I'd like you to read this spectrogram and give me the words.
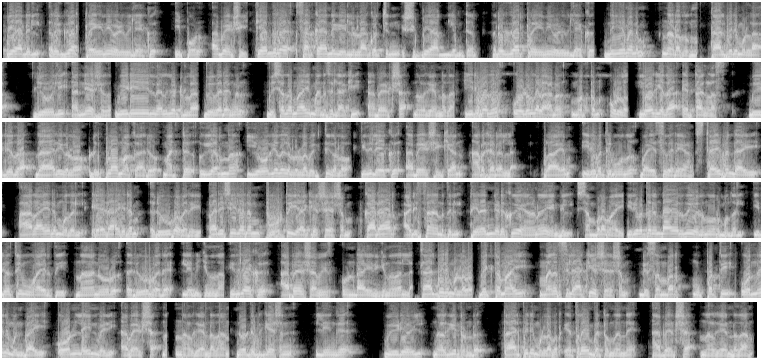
ഷിപ്പ്യാർഡിൽ rigger trainee ഒഴിവിലേക്ക് ഇപ്പോൾ അപേക്ഷി. കേന്ദ്ര സർക്കാരിന് കീഴിലുള്ള Cochin shipyard limited rigger trainee ഒഴിവിലേക്ക് നിയമനം നടത്തുന്നു. താല്പര്യമുള്ള ജോലി അന്വേഷകർ വീഡിയോയിൽ നൽകിയിട്ടുള്ള വിവരങ്ങൾ വിശദമായി മനസ്സിലാക്കി അപേക്ഷ നൽകേണ്ടതാണ് ഇരുപത് ഒഴിവുകളാണ് മൊത്തം ഉള്ളത്. യോഗ്യത എട്ടാം ക്ലാസ്. ബിരുദധാരികളോ ഡിപ്ലോമക്കാരോ മറ്റ് ഉയർന്ന യോഗ്യതകളുള്ള വ്യക്തികളോ ഇതിലേക്ക് അപേക്ഷിക്കാൻ അർഹരല്ല. പ്രായം ഇരുപത്തിമൂന്ന് വയസ്സ് വരെയാണ്. സ്റ്റൈഫൻഡായി ആറായിരം മുതൽ ഏഴായിരം രൂപ വരെ പരിശീലനം പൂർത്തിയാക്കിയ ശേഷം കരാർ അടിസ്ഥാനത്തിൽ തിരഞ്ഞെടുക്കുകയാണ് എങ്കിൽ ശമ്പളമായി ഇരുപത്തിരണ്ടായിരത്തി ഒരുന്നൂറ് മുതൽ ഇരുപത്തി മൂവായിരത്തി നാനൂറ് രൂപ വരെ ലഭിക്കുന്നതാണ്. ഇതിലേക്ക് അപേക്ഷ ഫീസ് ഉണ്ടായിരിക്കുന്നതല്ല. താല്പര്യമുള്ളവർ വ്യക്തമായി മനസ്സിലാക്കിയ ശേഷം ഡിസംബർ മുപ്പത്തി ഒന്നിന് മുൻപായി ഓൺലൈൻ വഴി അപേക്ഷ നൽകേണ്ടതാണ്. നോട്ടിഫിക്കേഷൻ ലിങ്ക് വീഡിയോയിൽ നൽകിയിട്ടുണ്ട്. താല്പര്യമുള്ളവർ എത്രയും പെട്ടെന്ന് തന്നെ അപേക്ഷ നൽകേണ്ടതാണ്.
